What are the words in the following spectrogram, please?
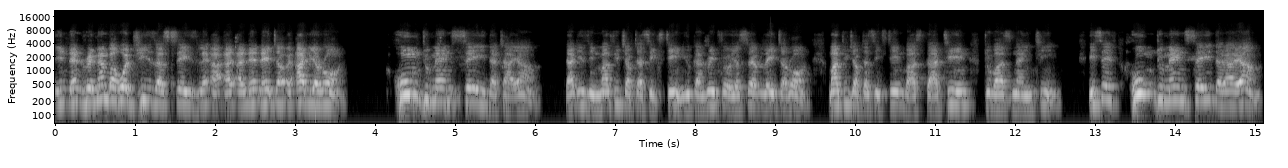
and then remember what Jesus says uh, uh, later, earlier on. Whom do men say that I am? That is in Matthew chapter 16. You can read for yourself later on. Matthew chapter 16, verse 13 to verse 19. He says, Whom do men say that I am?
